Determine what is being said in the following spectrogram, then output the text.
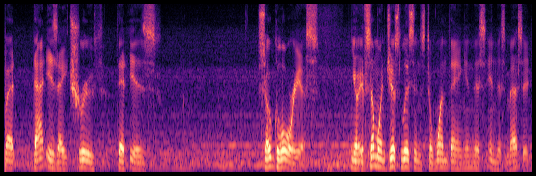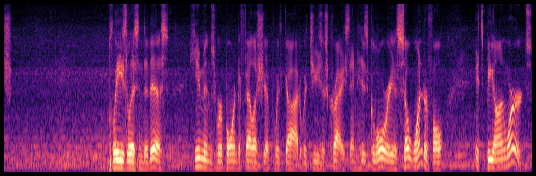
but that is a truth that is so glorious you know if someone just listens to one thing in this in this message please listen to this. Humans were born to fellowship with God, with Jesus Christ, and His glory is so wonderful, it's beyond words.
